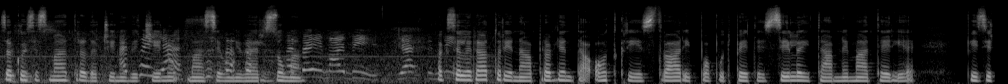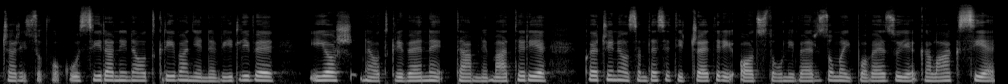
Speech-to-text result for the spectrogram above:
za koje se smatra da čine većinu mase univerzuma. Akcelerator je napravljen da otkrije stvari poput pete sile i tamne materije. Fizičari su fokusirani na otkrivanje nevidljive i još neotkrivene tamne materije koja čine 84 odsto univerzuma i povezuje galaksije,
